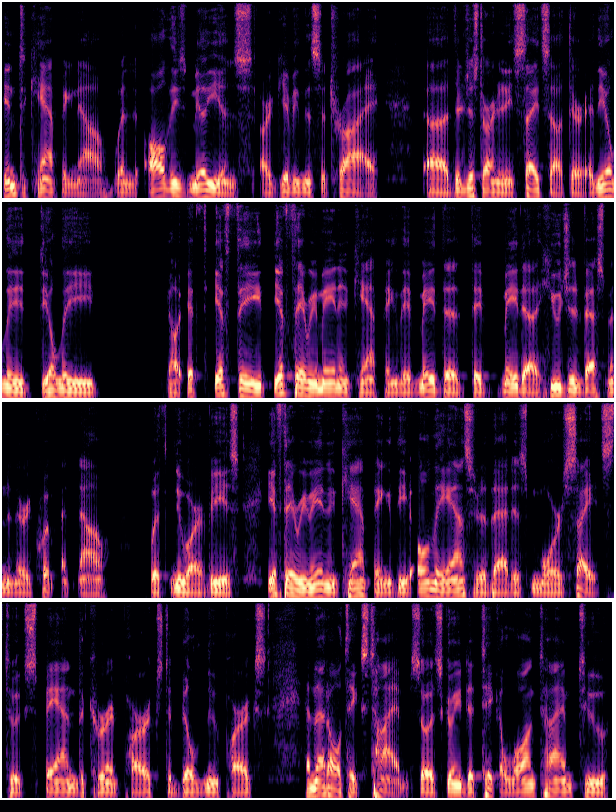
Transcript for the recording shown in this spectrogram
into camping now, when all these millions are giving this a try, uh, there just aren't any sites out there. And the only the only you know if if the if they remain in camping, they've made the they've made a huge investment in their equipment now with new RVs. If they remain in camping, the only answer to that is more sites to expand the current parks, to build new parks, and that all takes time. So it's going to take a long time to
